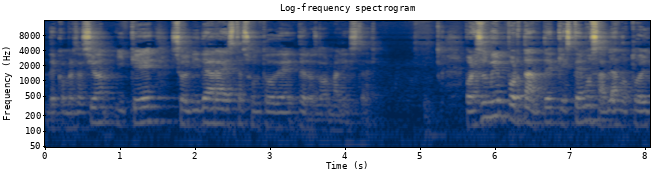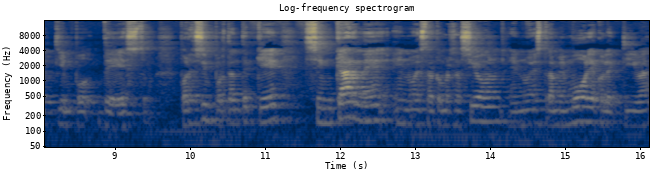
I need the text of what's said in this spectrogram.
de conversación y que se olvidara este asunto de, de los normalistas. Por eso es muy importante que estemos hablando todo el tiempo de esto. Por eso es importante que se encarne en nuestra conversación, en nuestra memoria colectiva,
